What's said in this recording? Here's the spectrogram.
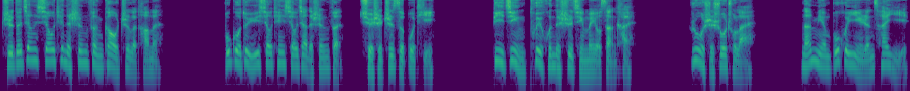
只得将萧天的身份告知了他们。不过，对于萧天萧家的身份却是只字不提。毕竟退婚的事情没有散开，若是说出来，难免不会引人猜疑。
